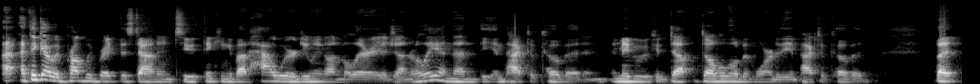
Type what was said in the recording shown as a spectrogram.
I, think I would probably break this down into thinking about how we're doing on malaria generally and then the impact of COVID. And, and maybe we could delve a little bit more into the impact of COVID. But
